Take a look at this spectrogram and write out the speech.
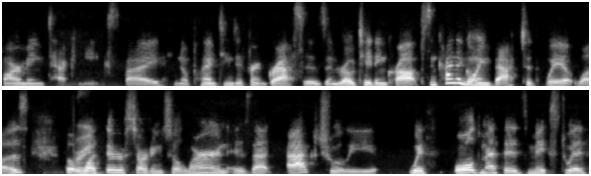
farming techniques by you know planting different grasses and rotating crops and kind of going back to the way it was but right. what they're starting to learn is that actually with old methods mixed with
